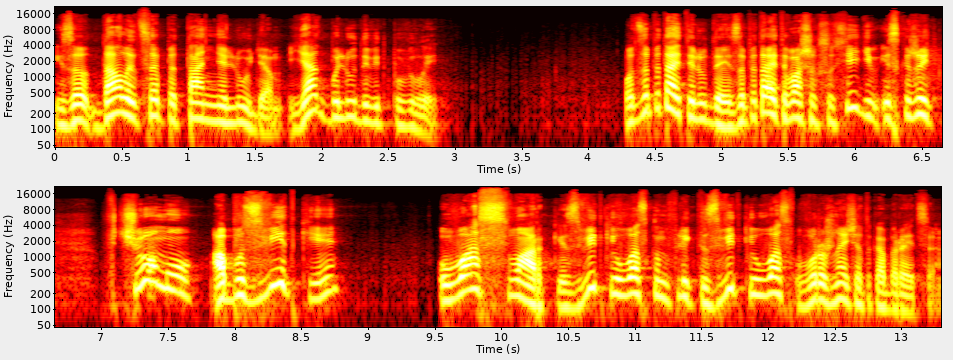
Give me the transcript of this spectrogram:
і задали це питання людям, як би люди відповіли? От запитайте людей, запитайте ваших сусідів і скажіть, в чому або звідки у вас сварки, звідки у вас конфлікти, звідки у вас ворожнеча така береться?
